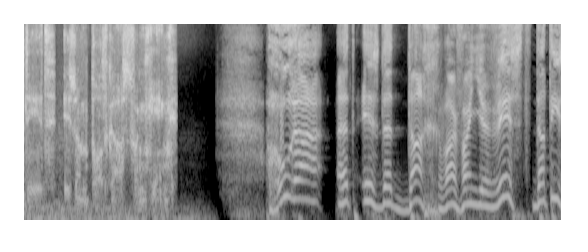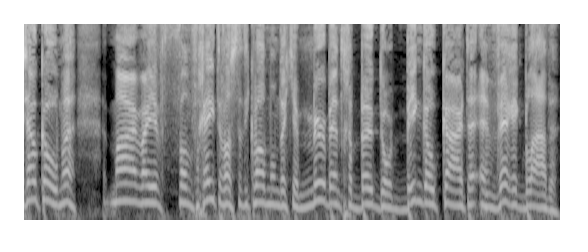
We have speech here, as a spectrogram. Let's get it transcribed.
Dit is een podcast van Kink. Hoera! Het is de dag waarvan je wist dat die zou komen. Maar waar je van vergeten was dat die kwam omdat je mur bent gebeukt door bingo-kaarten en werkbladen.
